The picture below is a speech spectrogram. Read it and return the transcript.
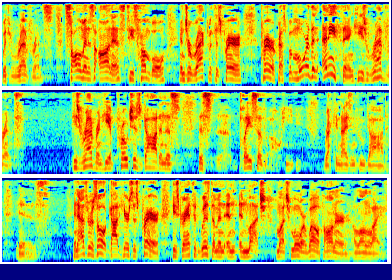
with reverence. Solomon is honest, he's humble and direct with his prayer, prayer request, but more than anything, he's reverent. He's reverent. He approaches God in this, this uh, place of oh, he, recognizing who God is. And as a result, God hears his prayer. He's granted wisdom and, and, and much, much more wealth, honor, a long life.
